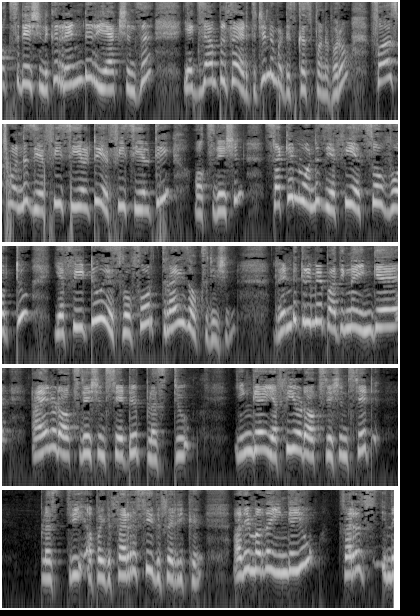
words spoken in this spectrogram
ஆக்சிடேஷனுக்கு ரெண்டு ரியாக்ஷன்ஸை எக்ஸாம்பிள்ஸாக எடுத்துட்டு நம்ம டிஸ்கஸ் பண்ண போகிறோம் first one is FECL to FECL three oxidation second one is FESO four to FE two SO four thrice oxidation ரெண்டுத்துலையுமே பார்த்தீங்கன்னா இங்கே அயனோட ஆக்சிடேஷன் ஸ்டேட்டு ப்ளஸ் டூ இங்கே எஃப்இயோட ஆக்சிடேஷன் ஸ்டேட் ப்ளஸ் த்ரீ அப்போ இது ஃபெரஸ் இது ஃபெர்ரிக்கு அதே மாதிரி தான் இங்கேயும் ஃபெரஸ் இந்த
